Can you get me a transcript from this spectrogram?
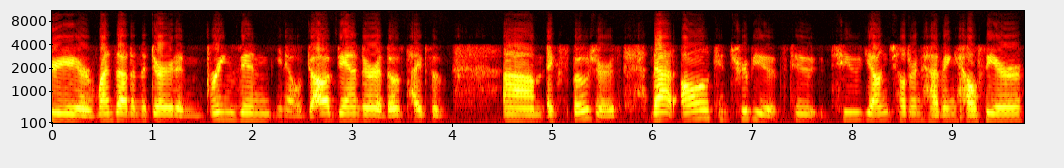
or runs out in the dirt and brings in, you know, dog dander and those types of um, exposures, that all contributes to, to young children having healthier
